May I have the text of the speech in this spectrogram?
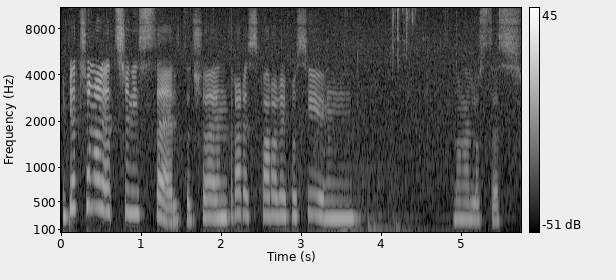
Mi piacciono le azioni stealth, cioè entrare e sparare così... non è lo stesso.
